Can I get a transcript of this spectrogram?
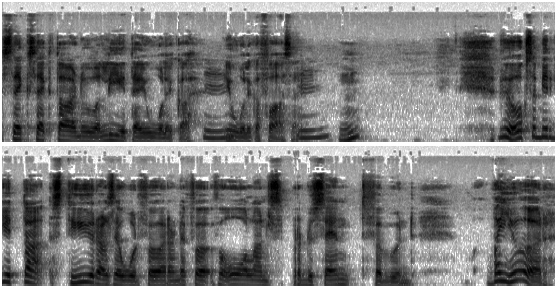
sex hektar nu och lite i olika, i olika faser. Mm. Du är också Birgitta styrelseordförande för, för Ålands producentförbund. Vad gör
